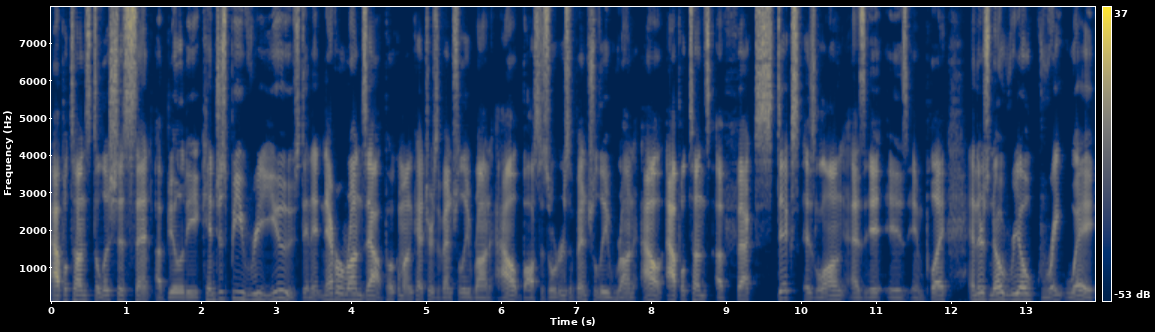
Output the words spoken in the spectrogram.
Appletun's Delicious Scent ability can just be reused and it never runs out. Pokemon Catchers eventually run out. Boss's Orders eventually run out. Appletun's effect sticks as long as it is is in play, and there's no real great way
